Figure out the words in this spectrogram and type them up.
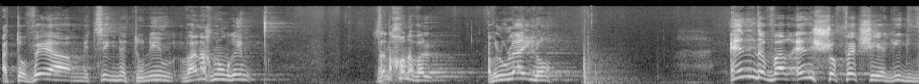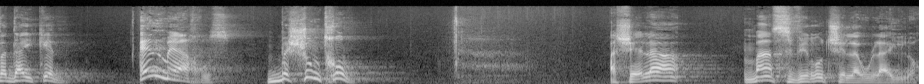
והתובע מציג נתונים, ואנחנו אומרים, זה נכון, אבל, אבל אולי לא. אין דבר, אין שופט שיגיד ודאי כן. אין מאה אחוז, בשום תחום. השאלה, מה הסבירות של האולי לא?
